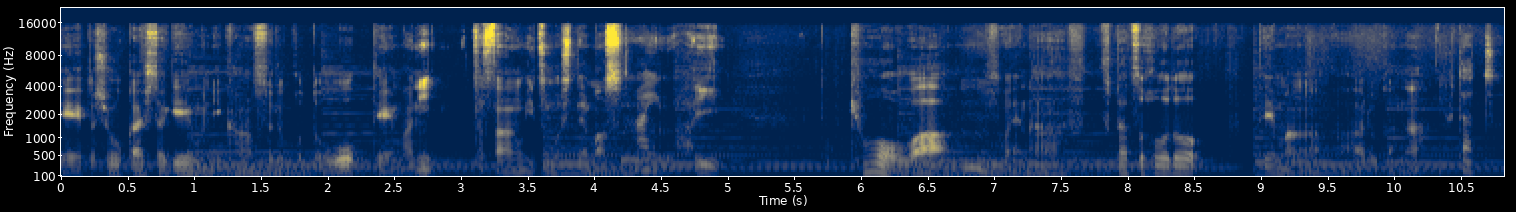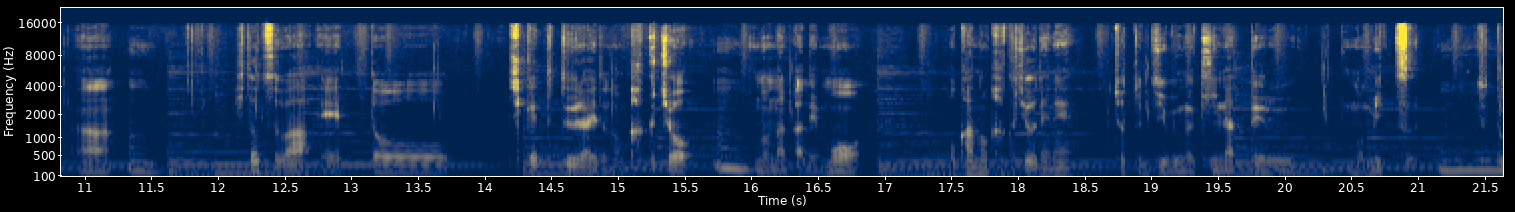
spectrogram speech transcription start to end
えー、と紹介したゲームに関することをテーマに雑談をいつもしてます。はい。今日は、うん。そうやな。2つほどテーマがあるかな。二つ。うん、うん。一つは、えっとチケットトゥーライドの拡張うん。の中でも他の拡張でねちょっと自分が気になってるの3つうん。ちょっと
